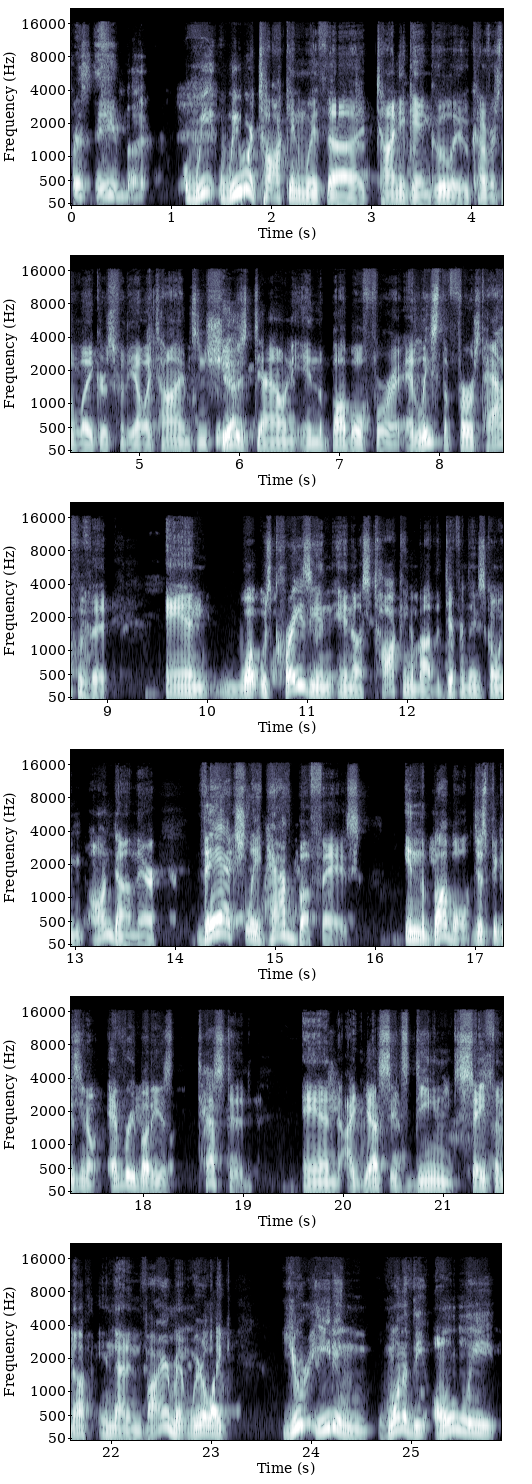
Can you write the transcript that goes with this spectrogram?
pristine. But we we were talking with uh Tania Ganguli who covers the Lakers for the LA Times and she Yeah. was down in the bubble for at least the first half of it and what was crazy in, in us talking about the different things going on down there they actually have buffets in the bubble just because you know everybody is tested and I guess it's deemed safe enough in that environment we're like you're eating one of the only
